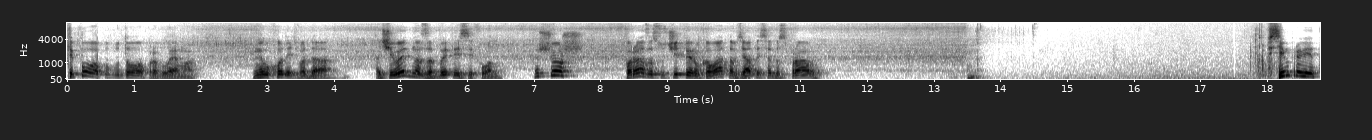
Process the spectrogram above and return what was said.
Типова побутова проблема. Не уходить вода. Очевидно, забитий сифон. Ну що ж, пора засучити рукава та взятися до справи. Всім привіт!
